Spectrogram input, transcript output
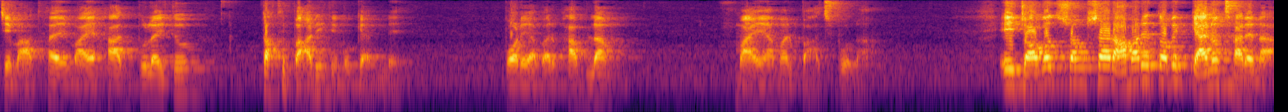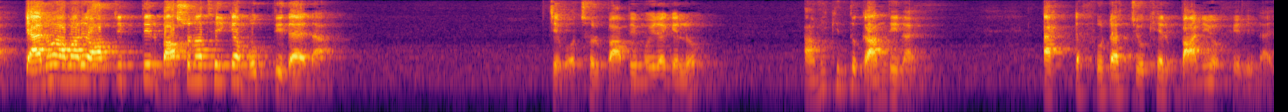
যে মাথায় মায়ে হাত বুলাইতো, তাতে বাড়ি দিব কেমনে? পরে আবার ভাবলাম মায়ে আমার বাঁচবো না। এই জগৎ সংসার আমারে তবে কেন ছাড়ে না? কেন আমারে অতৃপ্তির বাসনা থেকে মুক্তি দেয় না? যে বছর বাপে মইরা গেল, আমি কিন্তু কান্দি নাই। একটা ফোঁটা চোখের পানিও ফেলি নাই।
